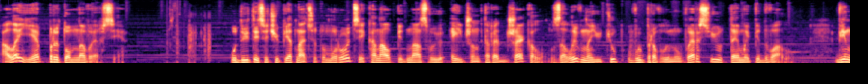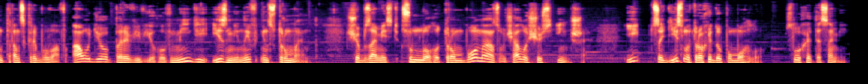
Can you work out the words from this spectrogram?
але є притомна версія. У 2015 році канал під назвою Agent Red Jackal залив на YouTube виправлену версію теми підвалу. Він транскрибував аудіо, перевів його в міді і змінив інструмент, щоб замість сумного тромбона звучало щось інше. І це дійсно трохи допомогло. Слухайте самі.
